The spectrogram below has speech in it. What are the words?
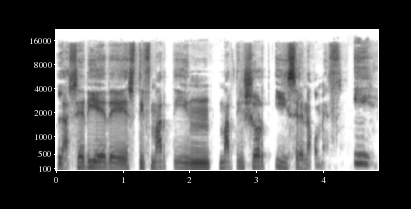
la serie de Steve Martin, Martin Short y Selena Gómez. Y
